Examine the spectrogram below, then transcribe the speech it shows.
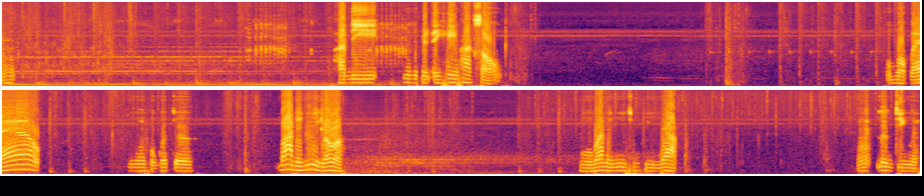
นะฮะพาร์ทนี้น่าจะเป็นไอ้เฮ่ภาคสอง ผมบอกแล้วยังไงผมก็เจอ บ้านในนี่อีกแล้วอะโหบ้านในนี่ช่างปีนยากนะเรื่องจริงเลย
